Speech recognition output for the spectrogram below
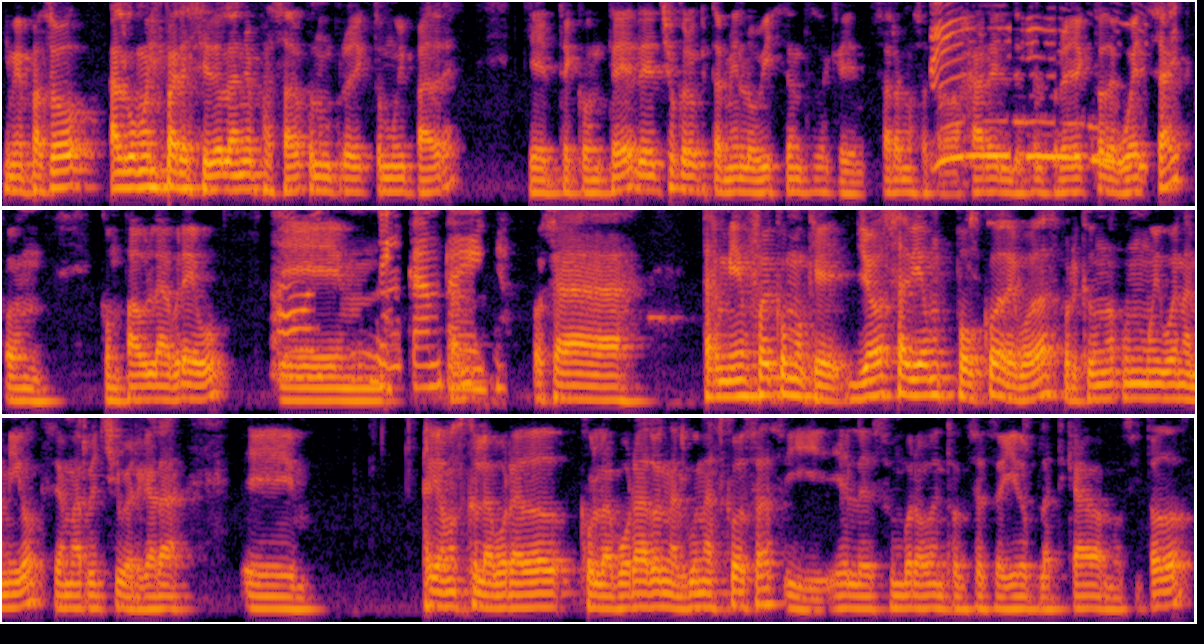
Y me pasó algo muy parecido el año pasado con un proyecto muy padre que te conté. De hecho, creo que también lo viste antes de que empezáramos a trabajar el, proyecto de website con, con Paula Abreu. Em, me encanta ella. O sea, también fue como que yo sabía un poco de bodas porque un, muy buen amigo que se llama Richie Vergara, eh, habíamos colaborado, colaborado en algunas cosas y él es un bro, entonces seguido platicábamos y todo.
